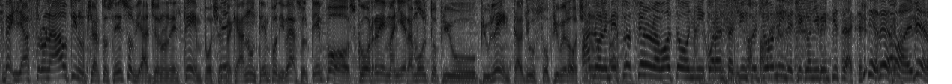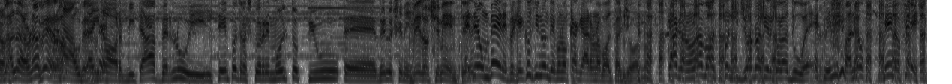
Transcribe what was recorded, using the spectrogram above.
Beh, gli astronauti in un certo senso viaggiano nel tempo, cioè Sì. perché hanno un tempo diverso. Il tempo scorre in maniera molto più, più lenta, giusto? O più veloce. Hanno le mestruazioni una volta ogni 45 giorni invece che ogni 27. Sì, è vero. No, è vero. Allora, un È vero? astronauta Vero. in Sì. orbita, per lui il tempo trascorre molto più eh, velocemente. Velocemente? Ed è un bene perché così non devono cagare una volta al giorno. Cagano una volta ogni giorno,2 e quindi fanno meno feci.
